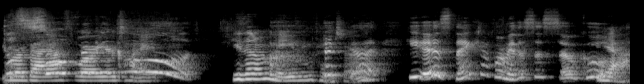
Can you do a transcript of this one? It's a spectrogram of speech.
you were a That's badass so warrior type. cool. He's an amazing painter. God. He is. Thank him for me. This is so cool. Yeah,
